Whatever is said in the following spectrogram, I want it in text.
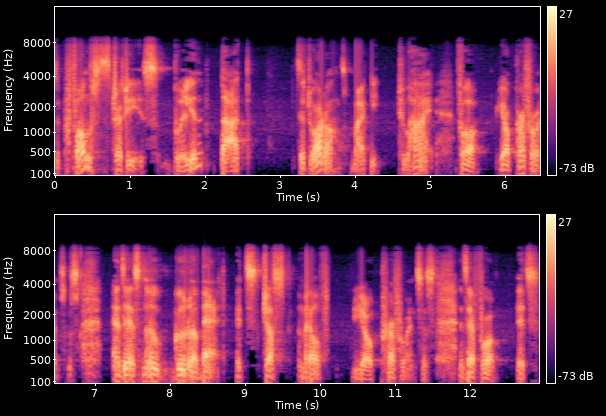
the performance strategy is brilliant, but the drawdowns might be too high for your preferences. And there's no good or bad. It's just a matter of your preferences. And therefore, it's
